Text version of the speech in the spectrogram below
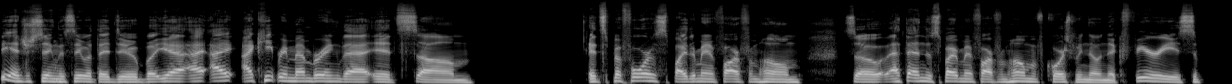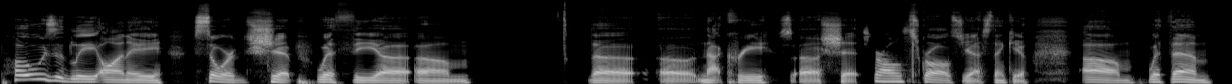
be interesting to see what they do. But yeah, I I, I keep remembering that it's um it's before Spider-Man Far From Home. So at the end of Spider-Man Far From Home, of course, we know Nick Fury is supposedly on a sword ship with the uh um the uh not Kree uh shit Skrulls. Skrulls yes thank you um with them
